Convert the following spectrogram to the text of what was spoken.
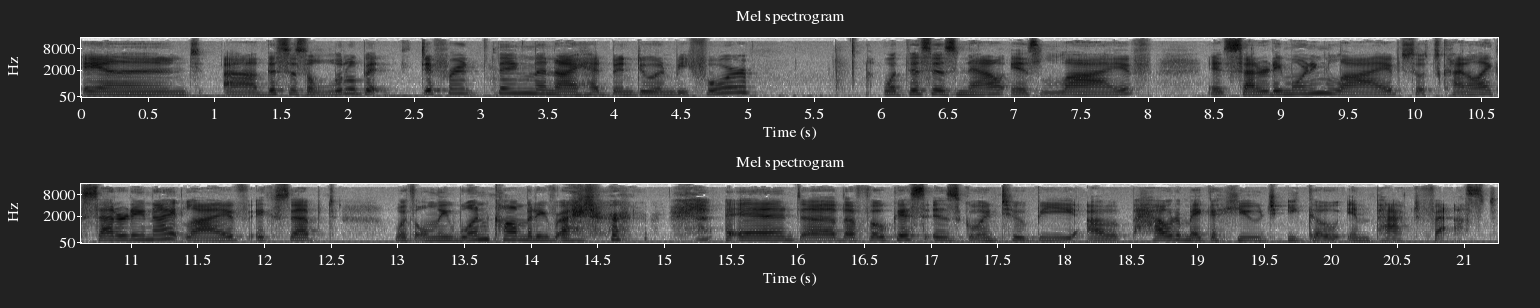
And uh, this is a little bit different thing than I had been doing before. What this is now is live. It's Saturday morning live, so it's kind of like Saturday night live, except with only one comedy writer. And uh, the focus is going to be uh, how to make a huge eco impact fast.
